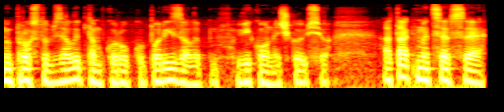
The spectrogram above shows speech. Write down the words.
Ми просто взяли б там коробку, порізали б віконечко і все. А так ми це все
